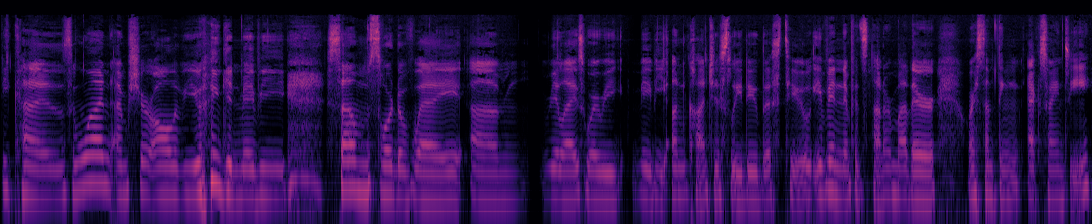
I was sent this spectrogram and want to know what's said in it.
because one, I'm sure all of you can maybe some sort of way um, realize where we maybe unconsciously do this too, even if it's not our mother or something X, Y, and Z,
